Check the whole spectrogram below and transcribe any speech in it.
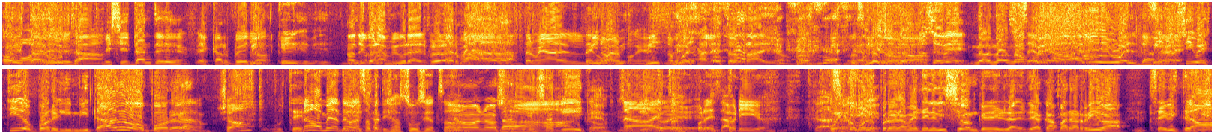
hoy como está le de gusta. visitante Escarpelo. ¿Qué- No estoy con la figura del programa. Terminar, terminar el de Vino- comer, vi- porque vi- no puedes hablar. Esto es radio. No, se- no se ve. No, no, no Se ve, esperaba el y vuelta. ¿Vino así vestido por el invitado o por Claro. ¿Yo? usted? No, mira, tengo las zapatillas sucias. Todo. No, no, No, el saquito. No, esto es por este abrigo. O es como los programas de televisión, que de, la- de acá para arriba se visten No, bien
